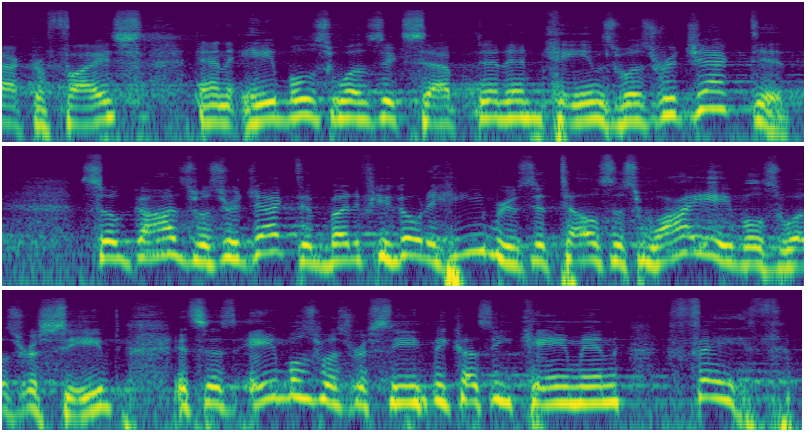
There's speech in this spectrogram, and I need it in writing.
sacrifice, and Abel's was accepted and Cain's was rejected. So God's was rejected. But if you go to Hebrews, it tells us why Abel's was received. It says Abel's was received because he came in faith.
